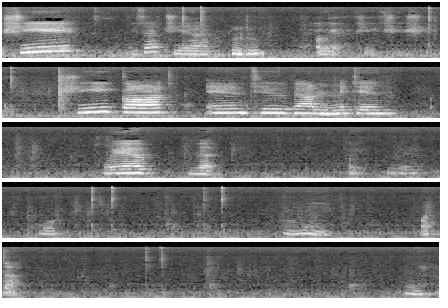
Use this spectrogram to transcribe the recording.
She. Is that she? Uh, Mm-hmm. oh. Okay. She. Got into the mitten with the. Where? What? The? Hmm.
